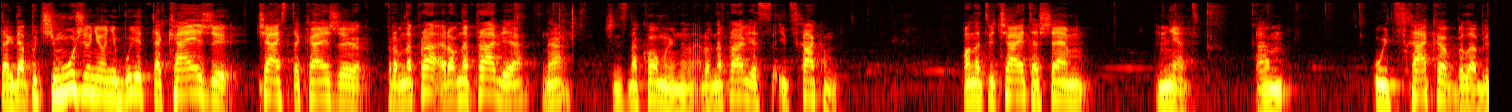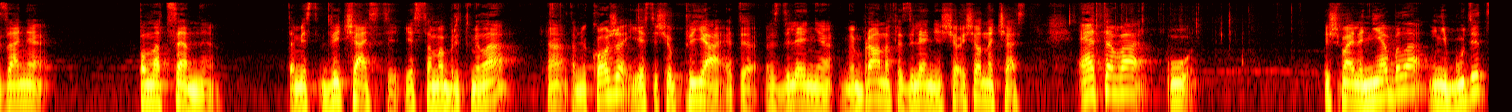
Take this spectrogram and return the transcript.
тогда почему же у него не будет такая же часть, такая же равнопра- равноправие, да, очень знакомые, равноправие с Ицхаком? Он отвечает Ашем, нет. Эм, у Ицхака было обрезание полноценное. Там есть две части. Есть сама бритмила, да, там не кожа, есть еще прия, это разделение мембранов, разделение, еще, еще одна часть. Этого у Ишмаэля не было и не будет.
